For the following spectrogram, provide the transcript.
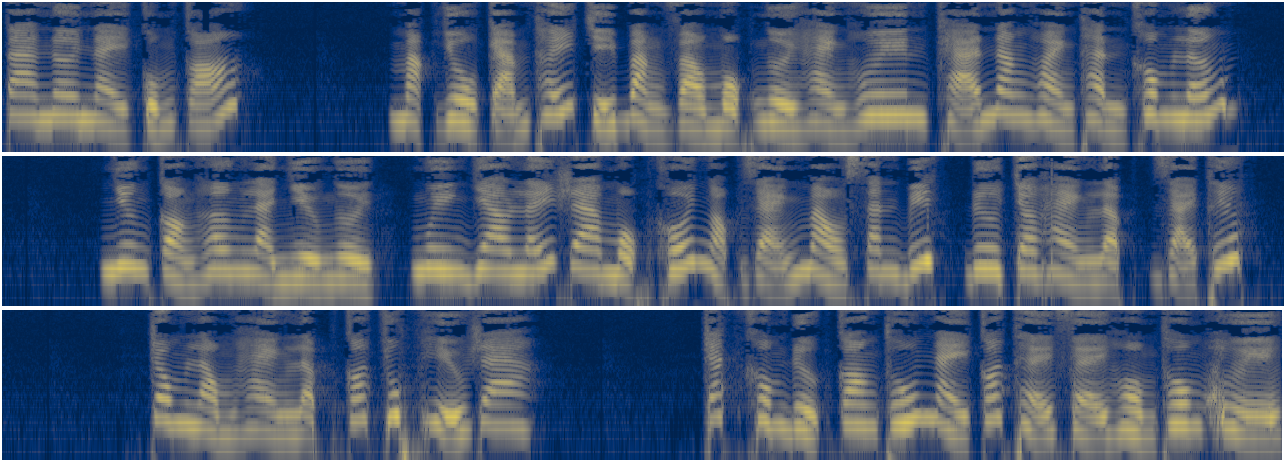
ta nơi này cũng có. Mặc dù cảm thấy chỉ bằng vào một người hàng huyên khả năng hoàn thành không lớn. Nhưng còn hơn là nhiều người, Nguyên Giao lấy ra một khối ngọc giản màu xanh biếc đưa cho Hàng Lập giải thích. Trong lòng Hàng Lập có chút hiểu ra. Trách không được con thú này có thể phệ hồn thôn huệ,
